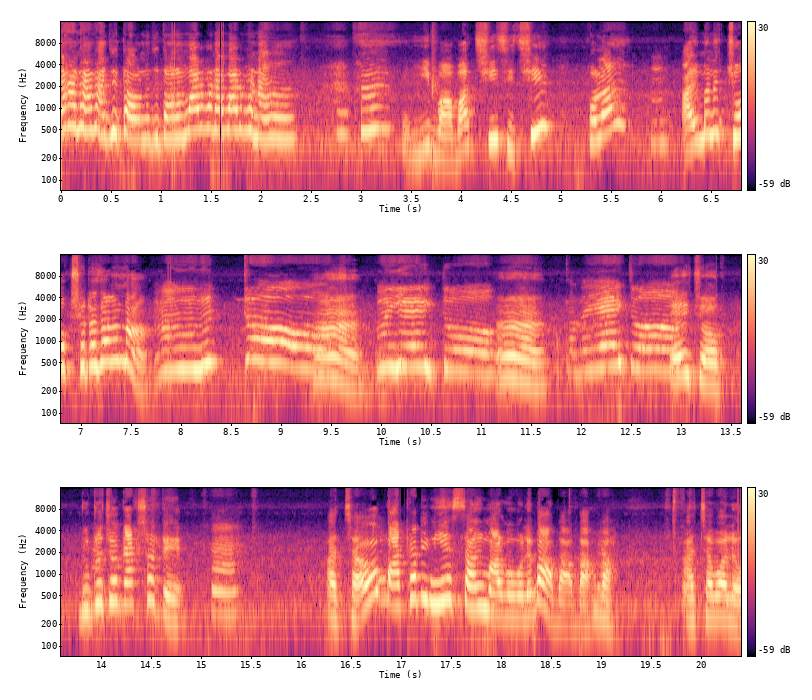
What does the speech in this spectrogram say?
না না না যেতাও না যেতাও না মারবো না মারবো না। ই বাবা ছি ছি ছি। ফোলায় আই মানে চোখ সেটা জানো না? হ্যাঁ। এই তো। হ্যাঁ। তো। এই চোখ দুটো চোখ একসাথে? হ্যাঁ। আচ্ছা ও পাঠাটি নিয়ে এসছে, আমি মারবো বলে। বাহ বা বাহ বাহ। আচ্ছা বলো,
